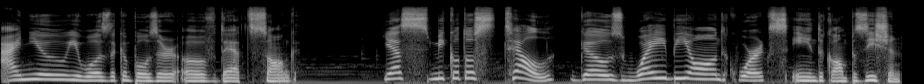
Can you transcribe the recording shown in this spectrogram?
I knew he was the composer of that song. Yes, Mikoto's style goes way beyond quirks in the composition.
